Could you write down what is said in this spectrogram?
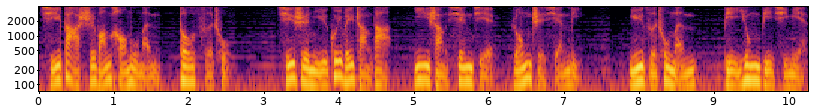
其大食王号木门都此处。其是女归为长大，衣裳纤洁，容止贤丽。女子出门必拥蔽其面，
